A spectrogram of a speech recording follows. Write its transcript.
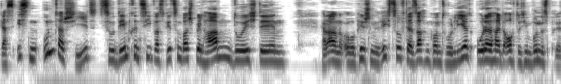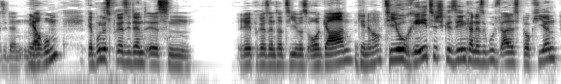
das ist ein Unterschied zu dem Prinzip, was wir zum Beispiel haben durch den, keine Ahnung, Europäischen Gerichtshof, der Sachen kontrolliert, oder halt auch durch den Bundespräsidenten. Ja. Warum? Der Bundespräsident ist ein repräsentatives Organ. Genau. Theoretisch gesehen kann er so gut wie alles blockieren.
